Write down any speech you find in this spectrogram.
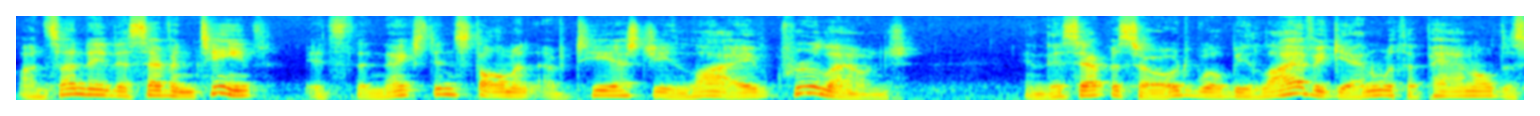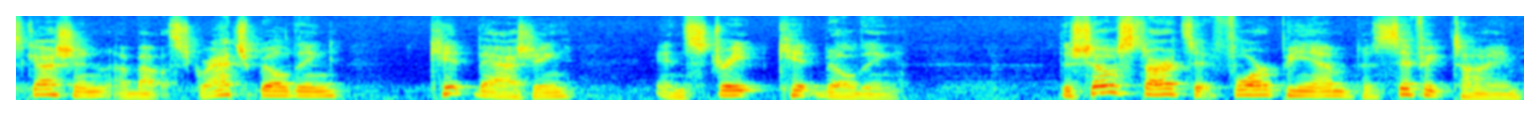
On Sunday the 17th, it's the next installment of TSG Live Crew Lounge. In this episode, we'll be live again with a panel discussion about scratch building, kit bashing, and straight kit building. The show starts at 4 p.m. Pacific time,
